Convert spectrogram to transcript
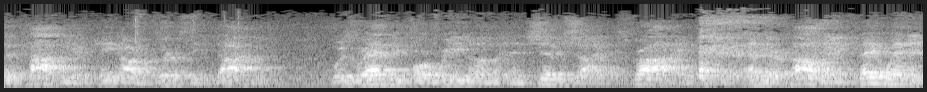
the copy of King Artaxerxes' document was read before Rehum and Shimshai the scribe and their colleagues, they went in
